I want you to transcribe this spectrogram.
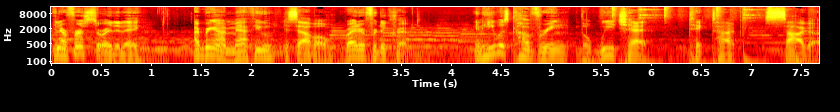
In our first story today, I bring on Matthew DeSalvo, writer for Decrypt, and he was covering the WeChat TikTok saga.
